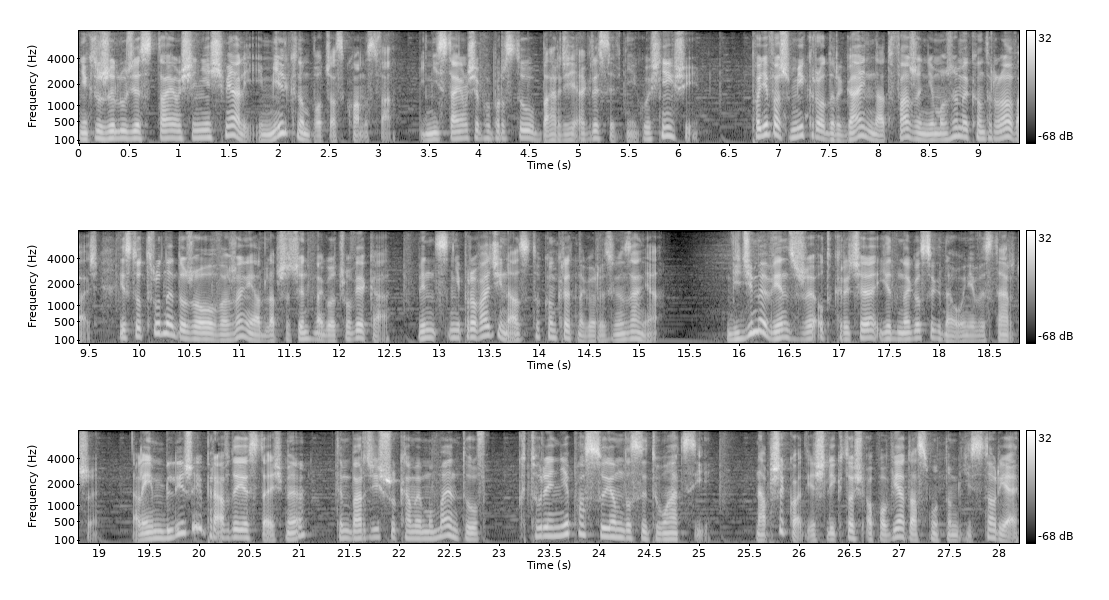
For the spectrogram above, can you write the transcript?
Niektórzy ludzie stają się nieśmiali i milkną podczas kłamstwa, inni stają się po prostu bardziej agresywni i głośniejsi. Ponieważ mikrodrgań na twarzy nie możemy kontrolować, jest to trudne do zauważenia dla przeciętnego człowieka, więc nie prowadzi nas do konkretnego rozwiązania. Widzimy więc, że odkrycie jednego sygnału nie wystarczy, ale im bliżej prawdy jesteśmy, tym bardziej szukamy momentów, które nie pasują do sytuacji. Na przykład, jeśli ktoś opowiada smutną historię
